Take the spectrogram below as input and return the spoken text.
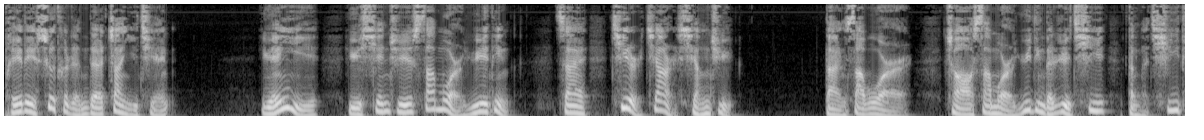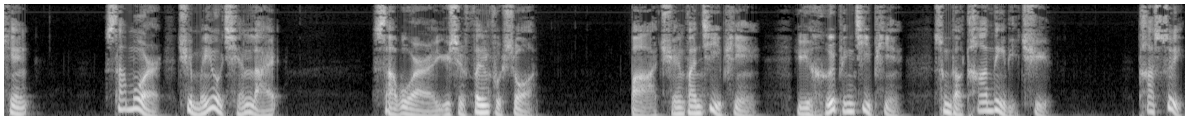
培列舍特人的战役前，原已与先知萨穆尔约定在基尔加尔相聚，但萨穆尔照萨穆尔约定的日期等了七天，萨穆尔却没有前来。萨穆尔于是吩咐说：“把全番祭品与和平祭品送到他那里去。”他遂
